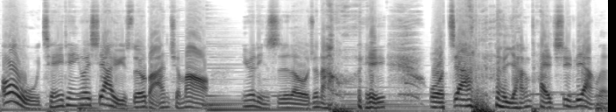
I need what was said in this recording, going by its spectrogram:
哦，前一天因为下雨，所以我把安全帽因为淋湿了，我就拿回 我家的阳台去晾了。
